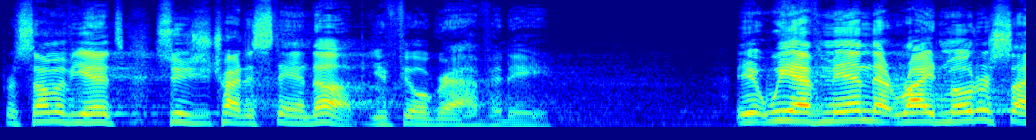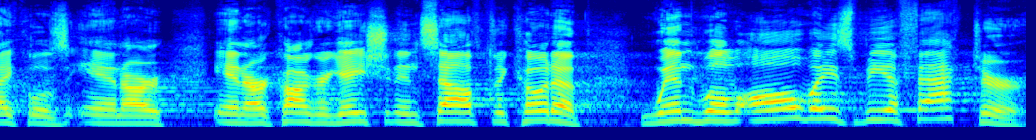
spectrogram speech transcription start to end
For some of you, as soon as you try to stand up, you feel gravity. We have men that ride motorcycles in our, in our congregation in South Dakota. Wind will always be a factor.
